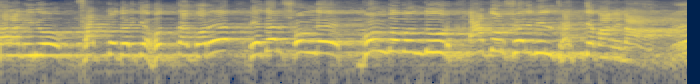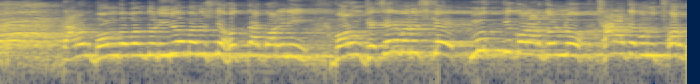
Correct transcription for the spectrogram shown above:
যারা নিরীহ ছাত্রদেরকে হত্যা করে, এদের সঙ্গে বঙ্গবন্ধুর আদর্শের মিল থাকতে পারে না। কারণ বঙ্গবন্ধু নিরীহ মানুষকে হত্যা করেনি, বরং দেশের মানুষকে মুক্তি করার জন্য সারা জীবন উৎসর্গ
